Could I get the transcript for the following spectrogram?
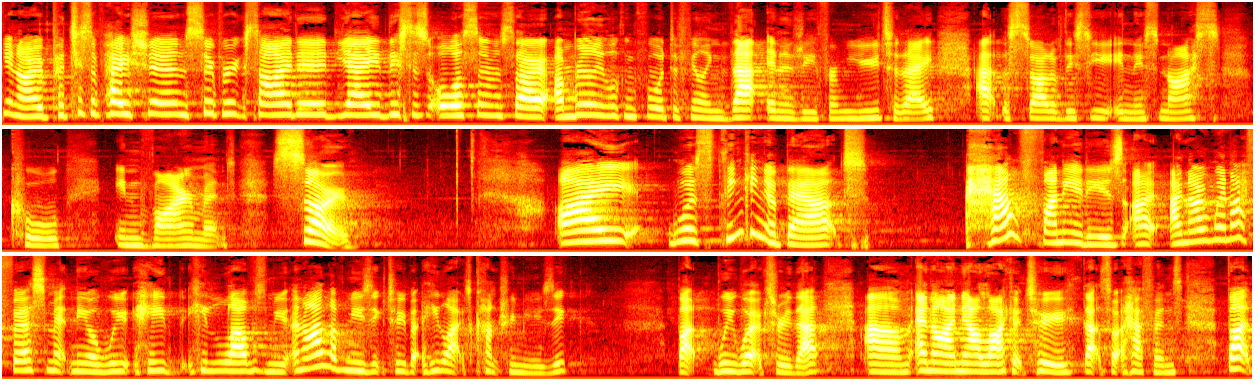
you know, participation, super excited, yay, this is awesome. So I'm really looking forward to feeling that energy from you today at the start of this year in this nice, cool environment. So I was thinking about how funny it is. I, I know when I first met Neil, we, he, he loves music, and I love music too, but he likes country music but we worked through that. Um, and I now like it too. That's what happens. But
